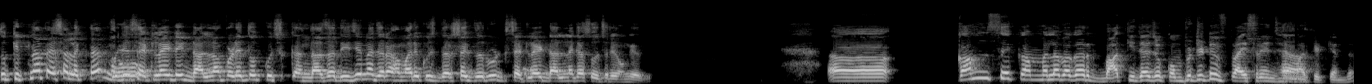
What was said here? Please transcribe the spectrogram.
तो कितना पैसा लगता है? मुझे तो- सैटेलाइट एक डालना पड़े तो कुछ अंदाज़ा दीजिए ना जरा हमारे कुछ दर्शक ज़रूर सैटेलाइट डालने का सोच रहे होंगे अभी। कम से कम मतलब अगर बात की जाए जो कॉम्पिटिटिव प्राइस रेंज है हाँ। मार्केट के अंदर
